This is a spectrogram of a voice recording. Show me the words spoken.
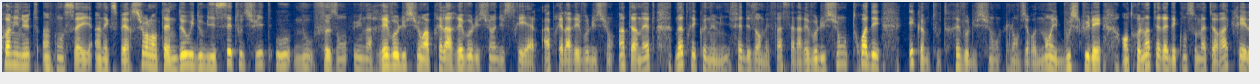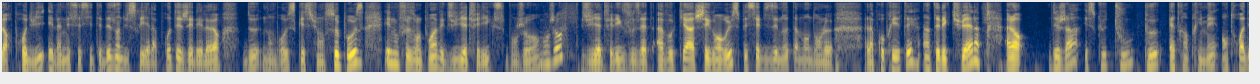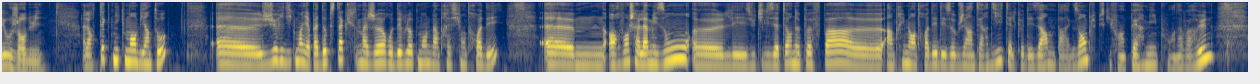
Trois minutes, un conseil, un expert sur l'antenne de Widoubi, c'est tout de suite où nous faisons une révolution. Après la révolution industrielle, après la révolution Internet, notre économie fait désormais face à la révolution 3D. Et comme toute révolution, l'environnement est bousculé entre l'intérêt des consommateurs à créer leurs produits et la nécessité des industriels à protéger les leurs. De nombreuses questions se posent et nous faisons le point avec Juliette Félix. Bonjour. Bonjour. Juliette Félix, vous êtes avocat chez Grand Rue, notamment dans le, la propriété intellectuelle. Alors, déjà, est-ce que tout peut être imprimé en 3D aujourd'hui? Alors, techniquement, bientôt. Euh, juridiquement, il n'y a pas d'obstacle majeur au développement de l'impression 3D. Euh, en revanche, à la maison, euh, les utilisateurs ne peuvent pas imprimer en 3D des objets interdits, tels que des armes, par exemple, puisqu'il faut un permis pour en avoir une.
